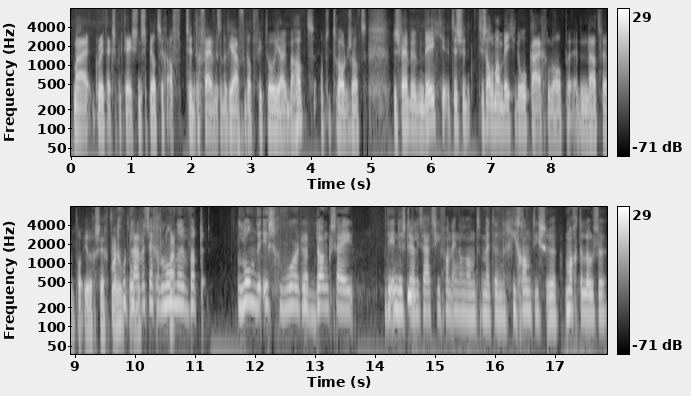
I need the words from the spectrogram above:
Maar Great Expectations speelt zich af 20, 25 jaar voordat Victoria überhaupt op de troon zat. Dus we hebben een beetje, het is, het is allemaal een beetje door elkaar gelopen. En inderdaad, we hebben het al eerder gezegd. Maar goed, laten we zeggen, Londen, wat Londen is geworden dankzij de industrialisatie van Engeland... met een gigantische, machteloze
